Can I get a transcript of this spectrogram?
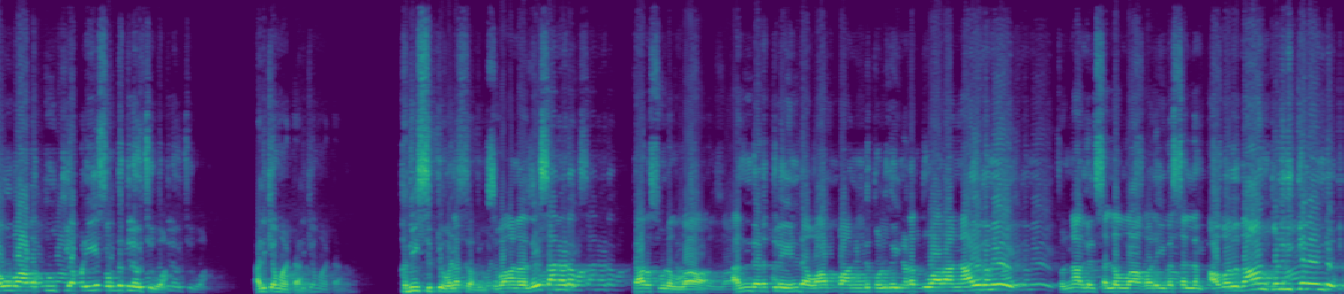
ரௌபாவை தூக்கி அப்படியே சொர்க்கத்துல வச்சிருவான். அழிக்க மாட்டாங்க. ஹதீஸுக்கு விளக்கம். சுபான லேசான இடம். யார் சூழல்லா அந்த இடத்துல எந்த வாப்பான் என்று தொழுகை நடத்துவாரா நாயகமே? சொன்னார்கள் செல்லல்லா வலைவ செல்லம் அவர்தான் தொழுவிக்க வேண்டும்.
